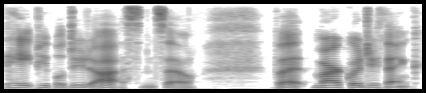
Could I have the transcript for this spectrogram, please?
hate people do to us, and so. But Mark, what'd you think?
